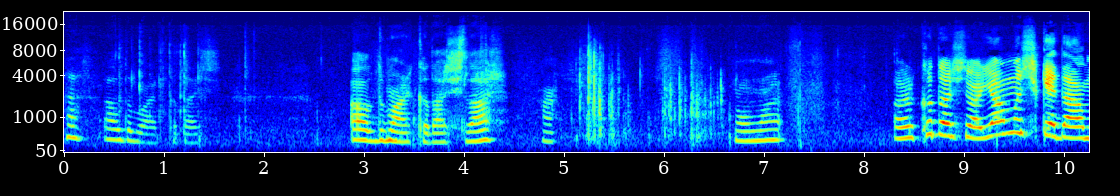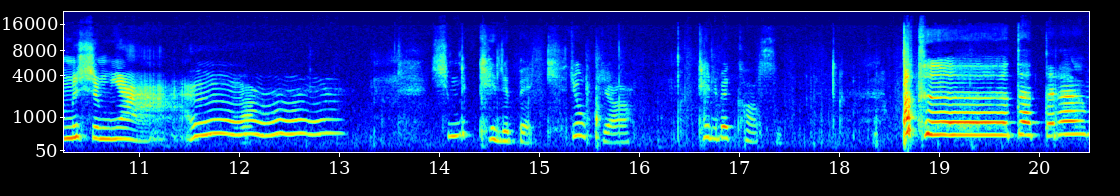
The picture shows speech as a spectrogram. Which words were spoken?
Heh, aldım arkadaş. Aldım arkadaşlar. Normal. Arkadaşlar yanlış kedi almışım ya. Şimdi kelebek. Yok ya. Kelebek kalsın. Atı dadaram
